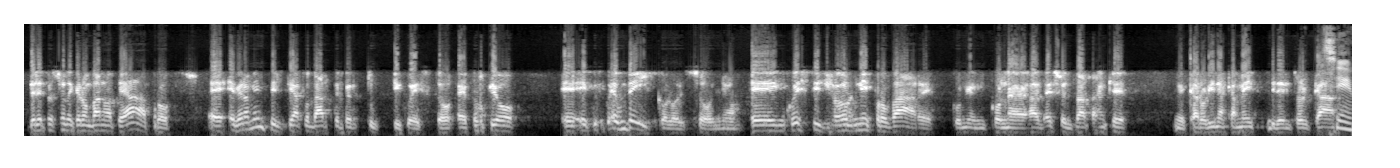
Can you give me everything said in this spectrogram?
delle persone che non vanno a teatro. È, è veramente il teatro d'arte per tutti questo, è proprio è, un veicolo il sogno e in questi giorni provare, con, con, adesso è entrata anche Carolina Cametti dentro il cast sì.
